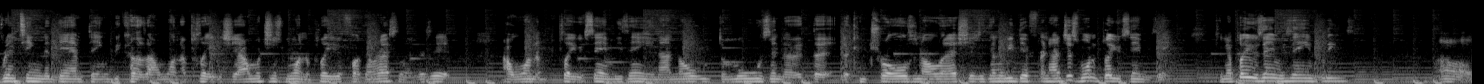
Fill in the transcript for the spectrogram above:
renting the damn thing because I want to play the shit. I just want to play the fucking wrestling. That's it. I want to play with Sami Zayn. I know the moves and the, the, the controls and all that shit is going to be different. I just want to play with Sami Zayn. Can I play with Sami Zayn, please? Um,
